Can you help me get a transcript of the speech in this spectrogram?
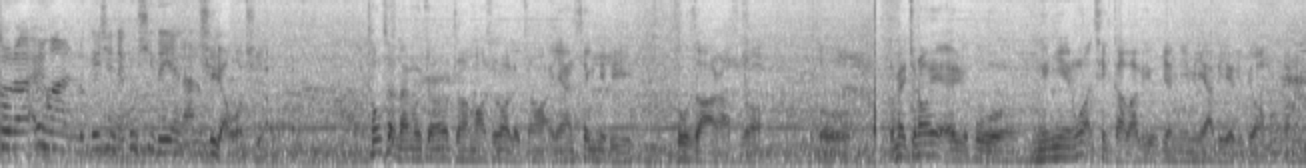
ဆိုတော့အဲ့ဒီမှာ location တွေအခုရှိသေးရဲ့လားလို့ရှိတာပေါ့ရှိတာပေါ့ထုံးစံတိုင်းမှာကျွန်တော်တို့ drama ဆိုတော့လေကျွန်တော်အရန်စိတ်နှစ်ပြီးစူးစမ်းရတာဆိုတော့ဟိုဒါပေမဲ့ကျွန်တော်ရဲ့အဲ့ဒီဟိုငငယ်တုန်းကအချိန်ကာလလေးကိုပြန်မြင်နေရသေးတယ်လို့ပြောအောင်ပါဘောနော်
